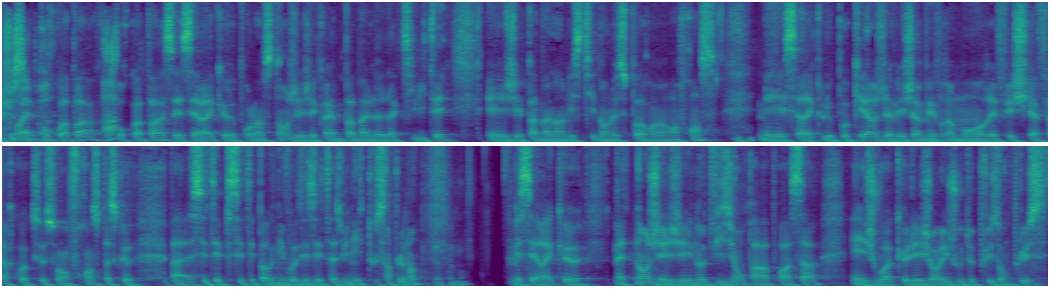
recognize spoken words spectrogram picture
je ouais, sais pas. pourquoi pas Ah. Pourquoi pas C'est c'est vrai que pour l'instant, j'ai j'ai quand même pas mal d'activités et j'ai pas mal investi dans le sport en, en France. Mhm. Mais c'est vrai que le poker, j'avais jamais vraiment réfléchi à faire quoi que ce soit en France parce que bah, c'était c'était pas au niveau des États-Unis, tout simplement. Mais c'est vrai que maintenant j'ai une autre vision par rapport à ça. Et je vois que les gens ils jouent de plus en plus,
